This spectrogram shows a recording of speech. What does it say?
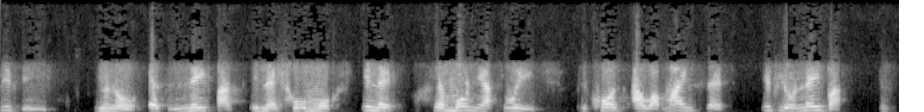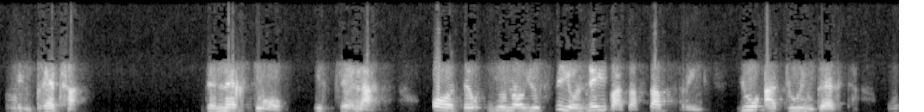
living, you know, as neighbors in a homo in a harmonious way because our mindset, if your neighbor is doing better, the next door is jealous. Or the, you know, you see your neighbors are suffering, you are doing better.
